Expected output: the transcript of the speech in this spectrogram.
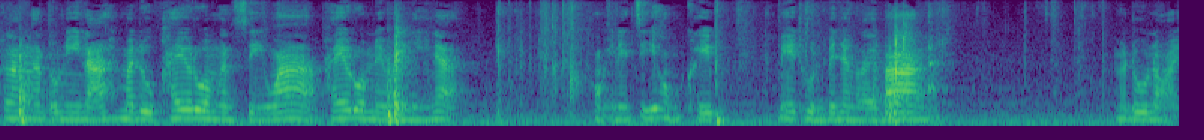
พลังงานตรงนี้นะ มาดูไพ่รวมกันสิว่าไพ่รวมในวันนี้เนี่ย ของ energy ของคลิปเมถุนเป็นอย่างไรบ้าง มาดูหน่อย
